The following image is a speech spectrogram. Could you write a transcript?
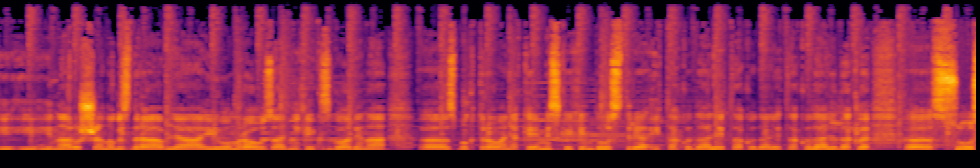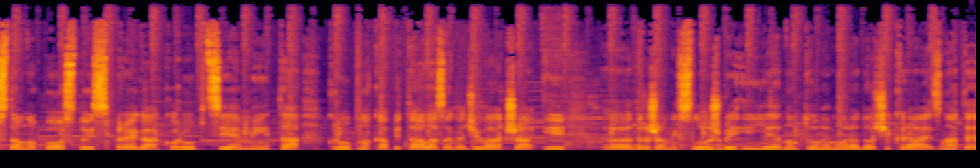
i, i, i narušenog zdravlja i umro u zadnjih x godina e, zbog trovanja kemijskih industrija i tako dalje i tako dalje i tako dalje. Dakle, e, sustavno postoji sprega korupcije, mita, krupnog kapitala, zagađivača i državnih službi i jednom tome mora doći kraj, znate,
